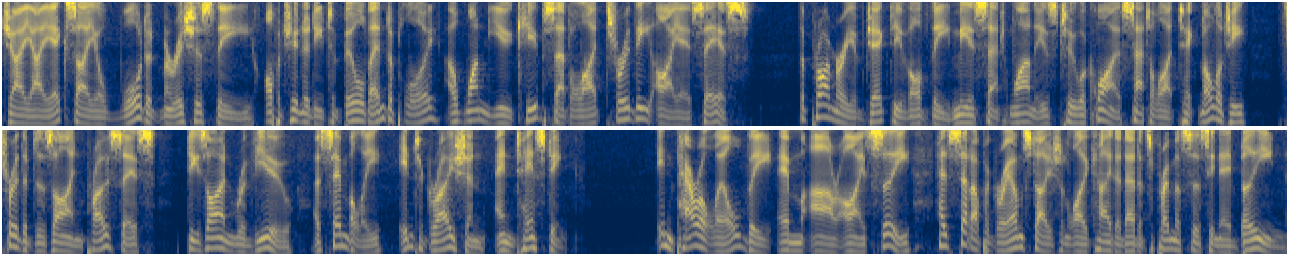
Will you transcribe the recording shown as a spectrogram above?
JAXA awarded Mauritius the opportunity to build and deploy a 1U Cube satellite through the ISS. The primary objective of the MIR-SAT 1 is to acquire satellite technology through the design process, design review, assembly, integration, and testing. In parallel, the MRIC has set up a ground station located at its premises in Ebene.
